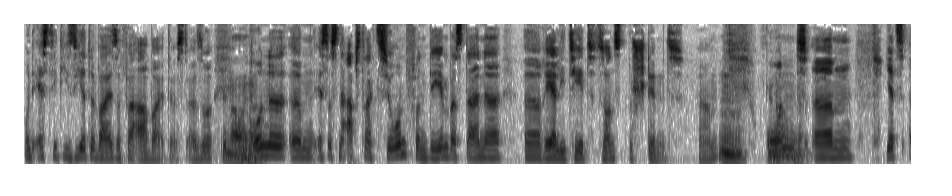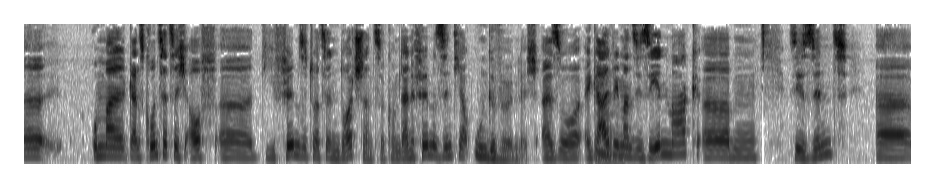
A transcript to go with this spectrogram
und ästhetisierte Weise verarbeitest. Also genau, im ja. Grunde ähm, ist es eine Abstraktion von dem, was deine äh, Realität sonst bestimmt. Ja. Mhm, genau, und ja. ähm, jetzt äh, um mal ganz grundsätzlich auf äh, die Filmsituation in Deutschland zu kommen. Deine Filme sind ja ungewöhnlich. Also egal mhm. wie man sie sehen mag, ähm, sie sind äh,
